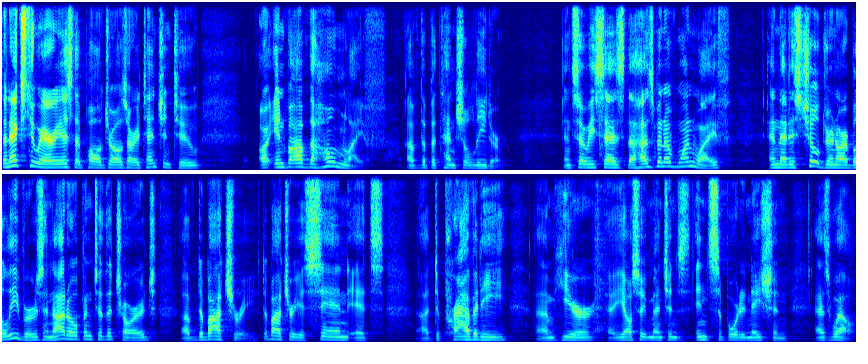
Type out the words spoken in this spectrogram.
The next two areas that Paul draws our attention to are, involve the home life of the potential leader. And so he says, the husband of one wife, and that his children are believers and not open to the charge of debauchery. Debauchery is sin, it's uh, depravity, um, here. Uh, he also mentions insubordination as well.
